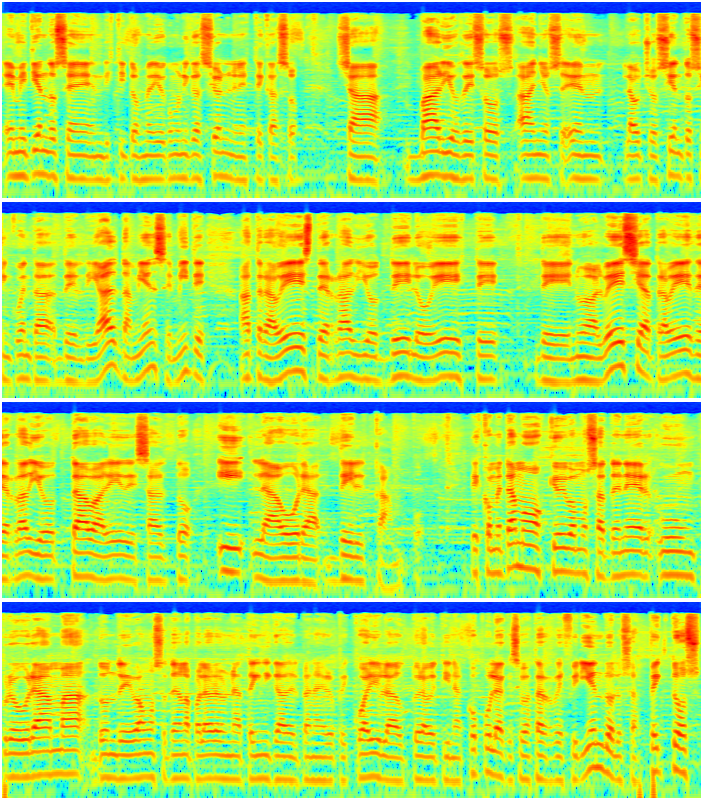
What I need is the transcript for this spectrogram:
emitiéndose en distintos medios de comunicación, en este caso ya varios de esos años en la 850 del dial, también se emite a través de Radio del Oeste, de Nueva Albesia, a través de Radio Tabaré de Salto y La Hora del Campo. Les comentamos que hoy vamos a tener un programa donde vamos a tener la palabra de una técnica del plan agropecuario, la doctora Betina Cópula, que se va a estar refiriendo a los aspectos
